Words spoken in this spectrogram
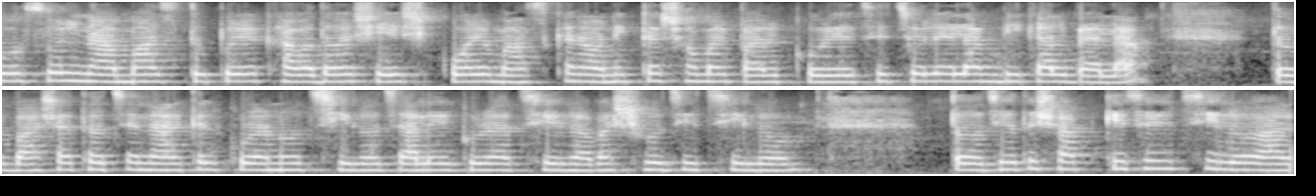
গোসল, নামাজ, দুপুরে খাওয়া দাওয়া শেষ করে মাঝখানে অনেকটা সময় পার করেছে, চলে এলাম বিকাল বেলা তো বাসাতে হচ্ছে নারকেল কুড়ানো ছিল, চালের গুঁড়া ছিল, আবার সুজি ছিল। তো যেহেতু সব কিছুই ছিল আর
